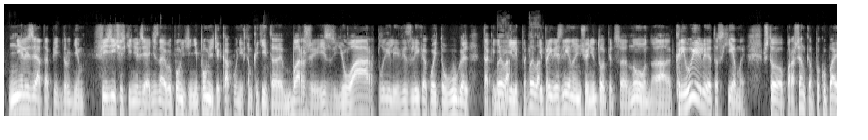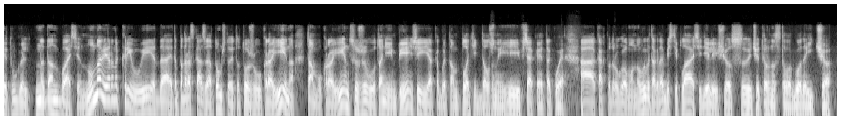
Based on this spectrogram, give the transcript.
нельзя топить другим физически нельзя. Я не знаю, вы помните, не помните, как у них там какие-то баржи из ЮАР плыли, везли какой-то уголь, так и, было, не, или, было. и привезли, но ничего не топится. Ну, а кривые ли это схемы, что Порошенко покупает уголь на Донбассе? Ну, наверное, кривые, да. Это под рассказы о том, что это тоже Украина, там украинцы живут, они им пенсии якобы там платить должны и всякое такое. А как по-другому? Ну, вы бы тогда без тепла сидели еще с 2014 года, и чё?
